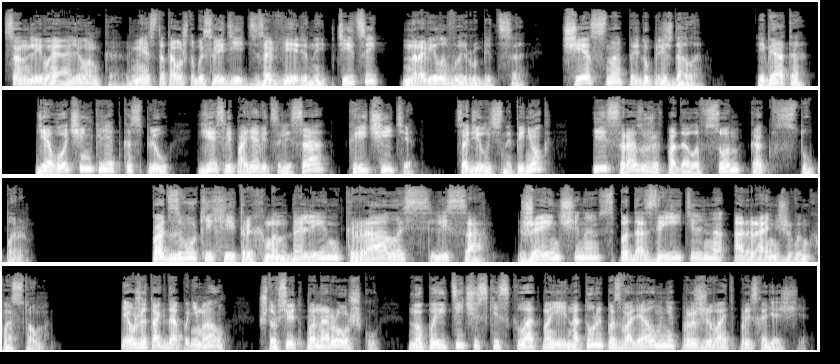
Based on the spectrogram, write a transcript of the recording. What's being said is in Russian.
Сонливая Аленка, вместо того, чтобы следить за веренной птицей, норовила вырубиться честно предупреждала. «Ребята, я очень крепко сплю. Если появится лиса, кричите!» Садилась на пенек и сразу же впадала в сон, как в ступор. Под звуки хитрых мандолин кралась лиса, женщина с подозрительно оранжевым хвостом. Я уже тогда понимал, что все это понарошку, но поэтический склад моей натуры позволял мне проживать происходящее.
